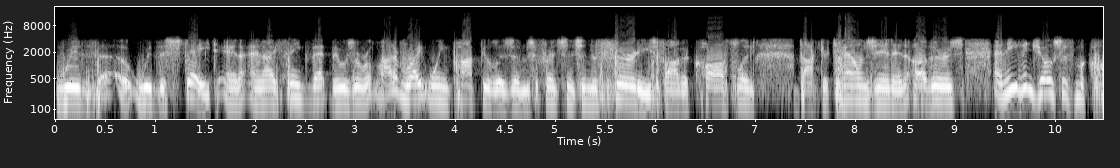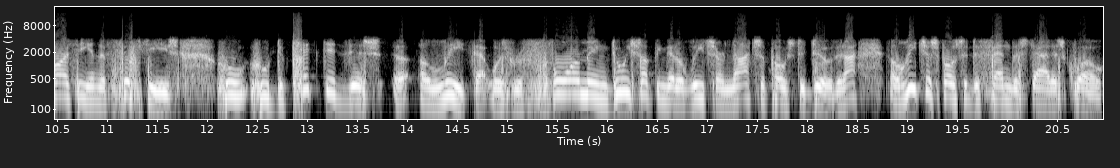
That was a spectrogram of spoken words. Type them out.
with uh, with the state. And and I think that there was a lot of right wing populisms, for instance, in the 30s, Father Coughlin, Dr. Townsend, and others, and even Joseph McCarthy in the 50s, who who depicted this uh, elite that was reforming, doing something that elites are not supposed to do. They're not elites are supposed to defend the status quo.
